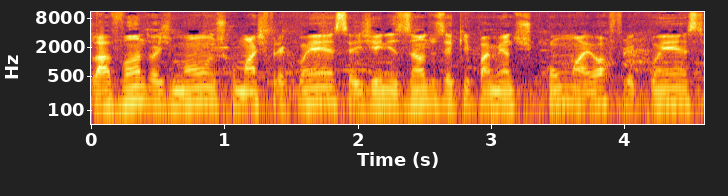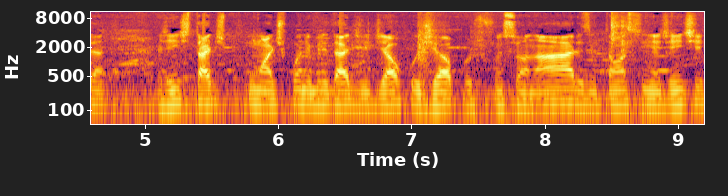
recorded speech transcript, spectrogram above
lavando as mãos com mais frequência, higienizando os equipamentos com maior frequência. A gente está com a disponibilidade de álcool gel para os funcionários. Então assim a gente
